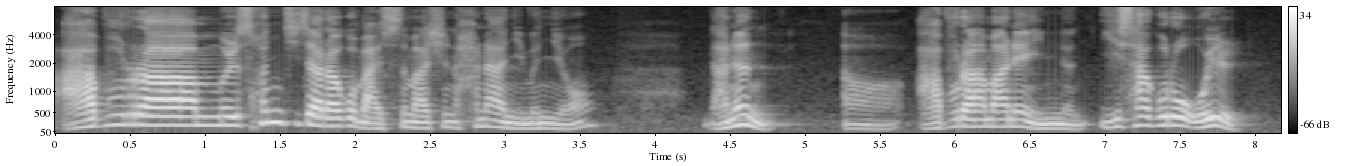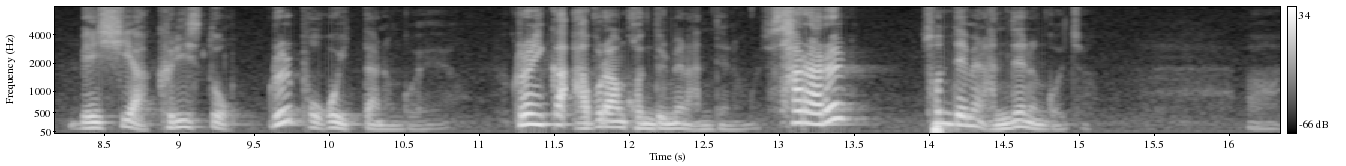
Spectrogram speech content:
아브라함을 선지자라고 말씀하신 하나님은요 나는 어, 아브라함 안에 있는 이삭으로 오일 메시아 그리스도를 보고 있다는 거예요. 그러니까 아브라함 건들면 안 되는 거죠. 사라를 손대면 안 되는 거죠. 어,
